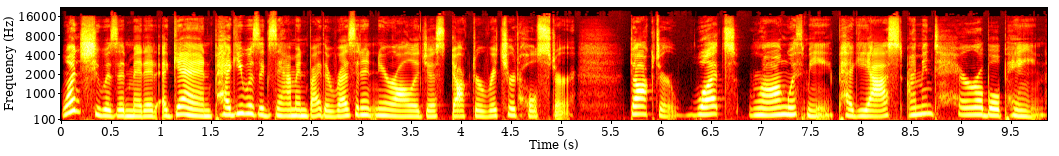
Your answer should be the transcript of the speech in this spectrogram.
Once she was admitted, again, Peggy was examined by the resident neurologist, Dr. Richard Holster. Doctor, what's wrong with me? Peggy asked. I'm in terrible pain.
